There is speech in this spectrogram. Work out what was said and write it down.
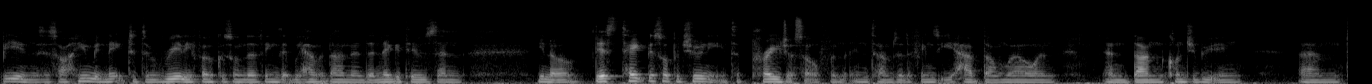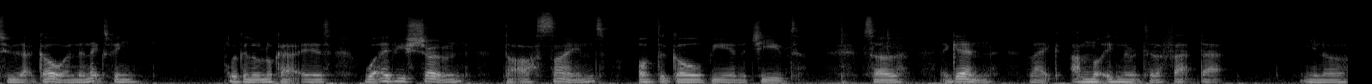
beings, it's our human nature to really focus on the things that we haven't done and the negatives and you know this take this opportunity to praise yourself in, in terms of the things that you have done well and and done contributing um, to that goal and the next thing we're going to look at is what have you shown that are signs of the goal being achieved so again like i'm not ignorant to the fact that you know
